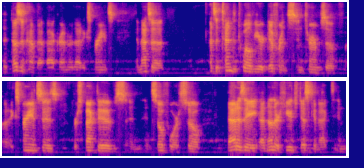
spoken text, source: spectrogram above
that doesn't have that background or that experience. and that's a that's a 10 to 12 year difference in terms of uh, experiences, perspectives, and, and so forth. So that is a another huge disconnect, and,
